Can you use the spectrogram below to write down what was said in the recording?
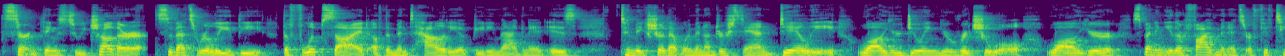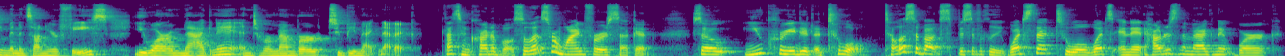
certain things to each other. So that's really the the flip side of the mentality of beauty magnet is to make sure that women understand daily while you're doing your ritual, while you're spending either 5 minutes or 15 minutes on your face, you are a magnet and to remember to be magnetic. That's incredible. So let's rewind for a second. So you created a tool. Tell us about specifically what's that tool, what's in it, how does the magnet work?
